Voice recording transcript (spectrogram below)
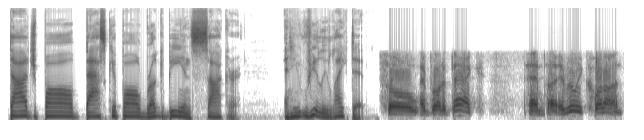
dodgeball, basketball, rugby, and soccer. And he really liked it. So I brought it back, and uh, it really caught on.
